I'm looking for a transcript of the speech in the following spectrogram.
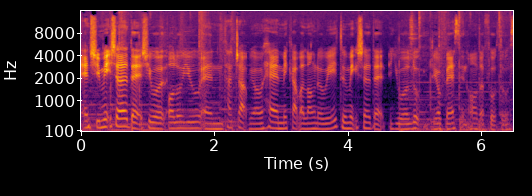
And she made sure that she would follow you and touch up your hair and makeup along the way to make sure that you will look your best in all the photos.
